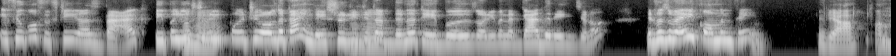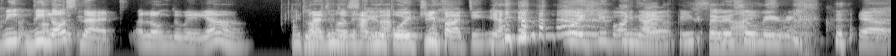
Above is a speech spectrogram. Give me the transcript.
if you go 50 years back, people used mm-hmm. to read poetry all the time. They used to read mm-hmm. it at dinner tables or even at gatherings, you know. It was a very common thing. Yeah. Oh, we we lost that along the way. Yeah. I'd love Imagine to having a poetry party. yeah. bonfire. You know, that'd be so nice. so amazing. yeah.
